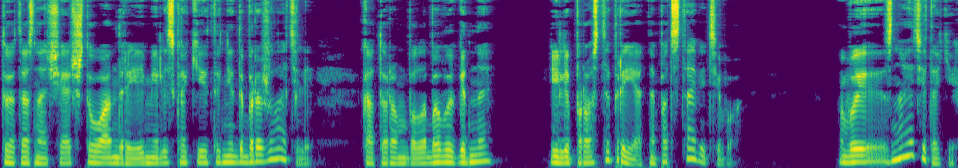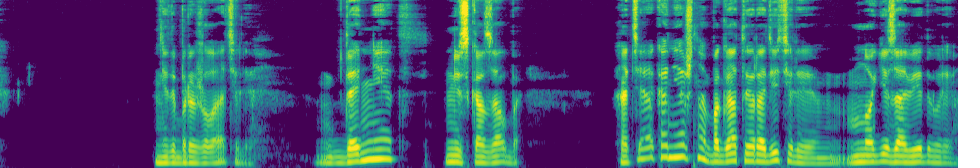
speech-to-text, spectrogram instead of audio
то это означает, что у Андрея имелись какие-то недоброжелатели, которым было бы выгодно или просто приятно подставить его. Вы знаете таких? Недоброжелатели? Да нет, не сказал бы. Хотя, конечно, богатые родители многие завидовали,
